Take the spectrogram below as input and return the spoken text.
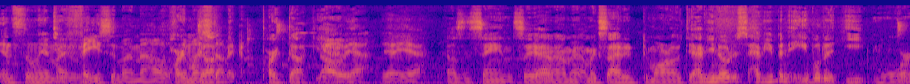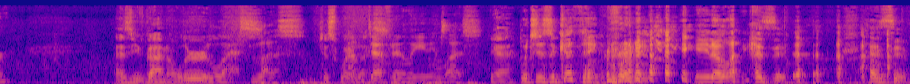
instantly in my face, in my mouth, Part in my duck. stomach. Part duck. Yeah. Oh yeah, yeah, yeah. That was insane. So yeah, I'm, I'm excited tomorrow. Have you noticed? Have you been able to eat more as you've gotten older, or less? Less. Just way I'm less. definitely eating less. Yeah. Which is a good thing, right? you know, like As if, as if,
